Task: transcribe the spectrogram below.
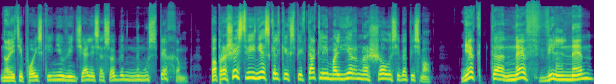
Но эти поиски не увенчались особенным успехом. По прошествии нескольких спектаклей Мольер нашел у себя письмо. Некто Неф Вильнен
